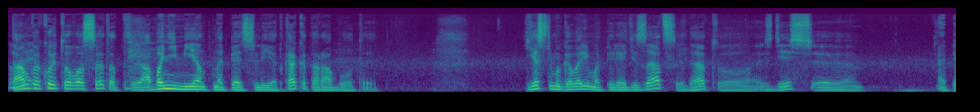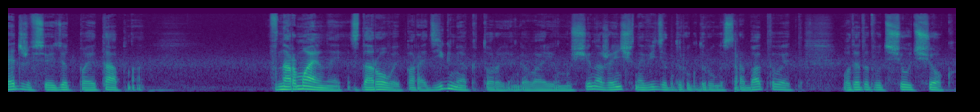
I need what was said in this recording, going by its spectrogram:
Там какой-то у вас этот э, абонемент на 5 лет. Как это работает? Если мы говорим о периодизации, да, то здесь, э, опять же, все идет поэтапно. В нормальной, здоровой парадигме, о которой я говорил, мужчина женщина видят друг друга, срабатывает вот этот вот щелчок,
